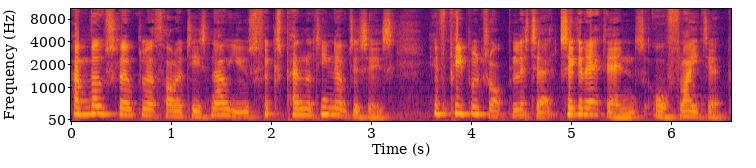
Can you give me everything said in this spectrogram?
and most local authorities now use fixed penalty notices if people drop litter, cigarette ends, or fly tip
